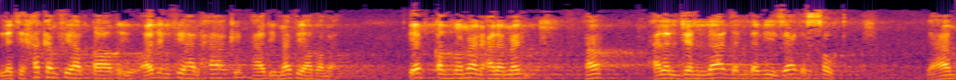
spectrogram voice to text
التي حكم فيها القاضي وأذن فيها الحاكم هذه ما فيها ضمان. يبقى الضمان على من؟ ها؟ على الجلاد الذي زاد الصوت. نعم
